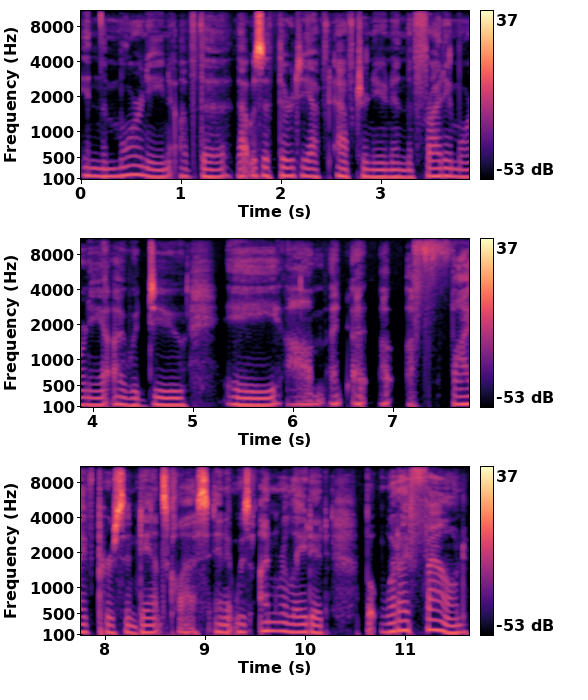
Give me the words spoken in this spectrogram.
in the morning of the that was a Thursday afternoon. And the Friday morning I would do a um, a, a, a five person dance class. And it was unrelated. But what I found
